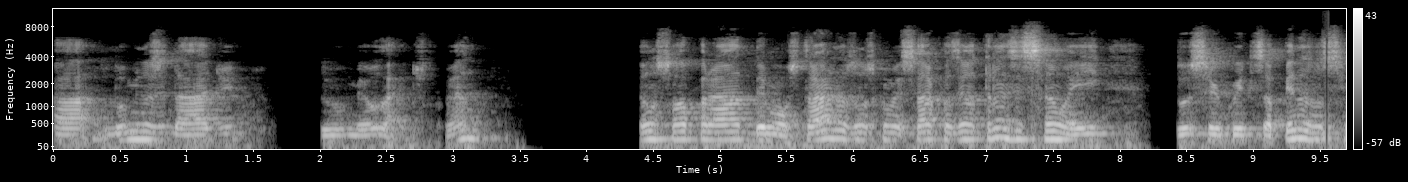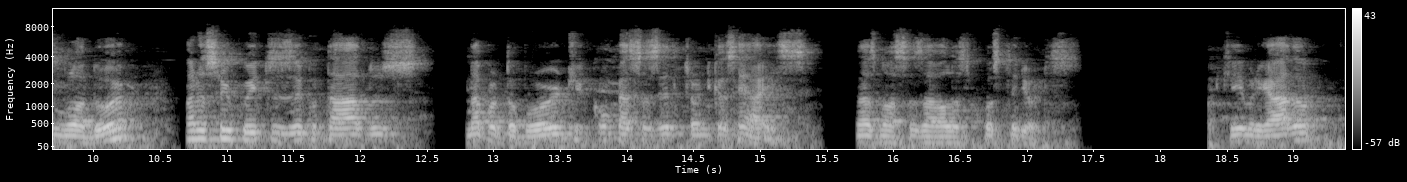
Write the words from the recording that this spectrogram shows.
a luminosidade do meu LED, está vendo? Então, só para demonstrar, nós vamos começar a fazer uma transição aí dos circuitos apenas no simulador para os circuitos executados na protoboard com peças eletrônicas reais nas nossas aulas posteriores. Ok, obrigado.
